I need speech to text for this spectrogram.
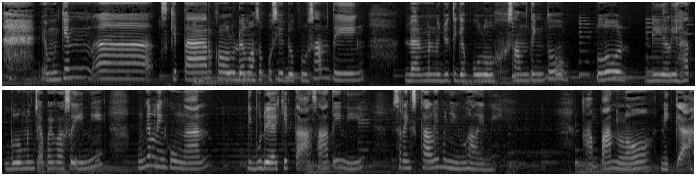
ya mungkin uh, sekitar kalau lu udah masuk usia 20 something dan menuju 30 something tuh lu dilihat belum mencapai fase ini, mungkin lingkungan di budaya kita saat ini sering sekali menyinggung hal ini. Kapan lo nikah?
